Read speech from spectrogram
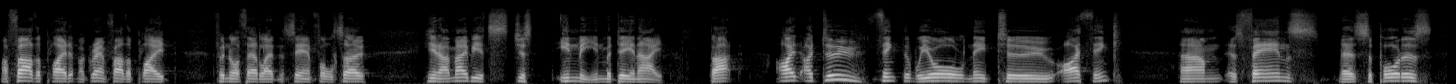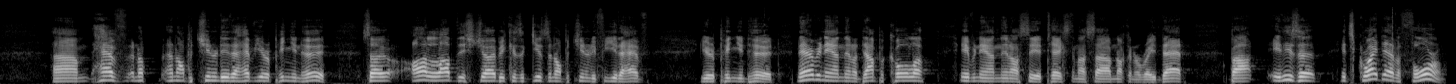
My father played it. My grandfather played for North Adelaide and the SANFL. So, you know, maybe it's just in me, in my DNA. But I, I do think that we all need to, I think, um, as fans, as supporters, um, have an, an opportunity to have your opinion heard. So I love this show because it gives an opportunity for you to have your opinion heard. Now, every now and then I dump a caller. Every now and then I see a text and I say I'm not going to read that. But it is a, it's great to have a forum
